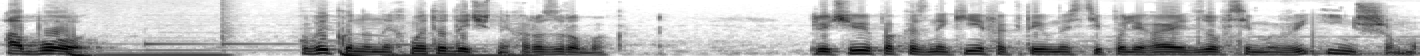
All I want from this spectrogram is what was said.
або виконаних методичних розробок. Ключові показники ефективності полягають зовсім в іншому,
